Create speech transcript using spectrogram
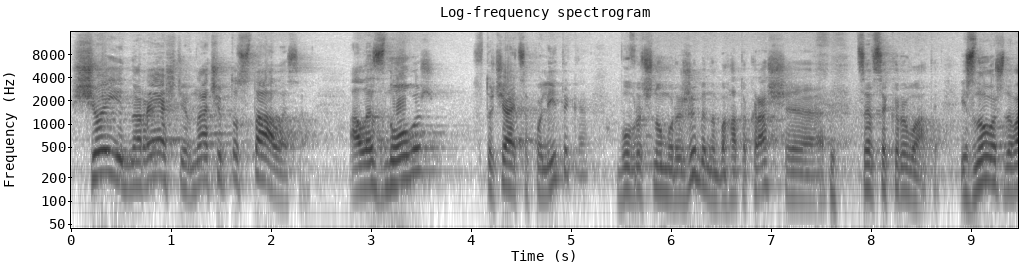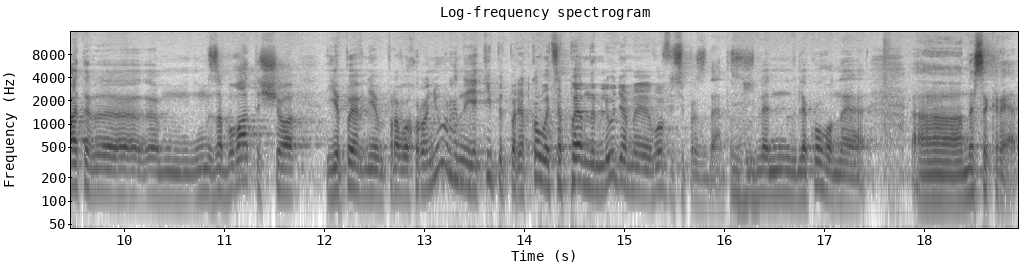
що і нарешті, начебто, сталося. Але знову ж втручається політика, бо в ручному режимі набагато краще це все керувати. І знову ж давайте е, ем, не забувати, що є певні правоохоронні органи, які підпорядковуються певним людям в офісі президента. Для, для кого не, е, не секрет.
